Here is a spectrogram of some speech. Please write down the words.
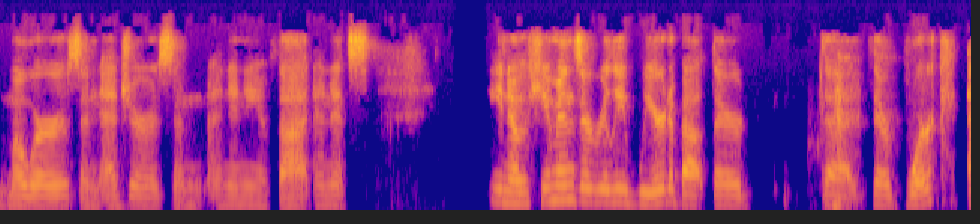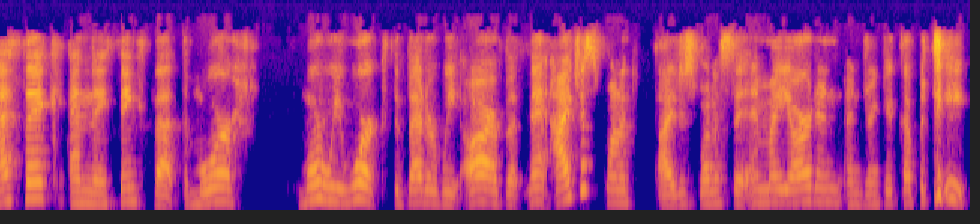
mowers and edgers and, and any of that. And it's, you know, humans are really weird about their the, their work ethic and they think that the more more we work the better we are but man, i just want to i just want to sit in my yard and, and drink a cup of tea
